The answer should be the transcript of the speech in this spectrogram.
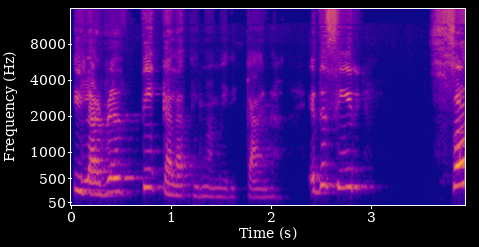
y la red TICA latinoamericana. Es decir, son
